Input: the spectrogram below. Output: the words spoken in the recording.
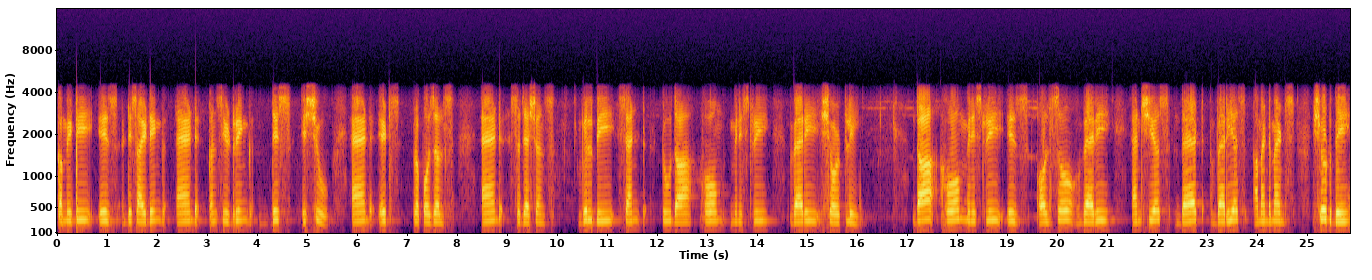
committee is deciding and considering this issue and its proposals and suggestions will be sent to the Home Ministry very shortly. The Home Ministry is also very anxious that various amendments should be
